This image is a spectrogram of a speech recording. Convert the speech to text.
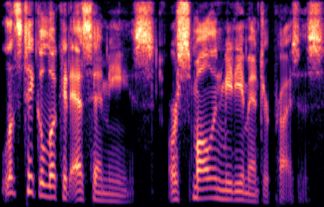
Let's take a look at SMEs, or small and medium enterprises.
